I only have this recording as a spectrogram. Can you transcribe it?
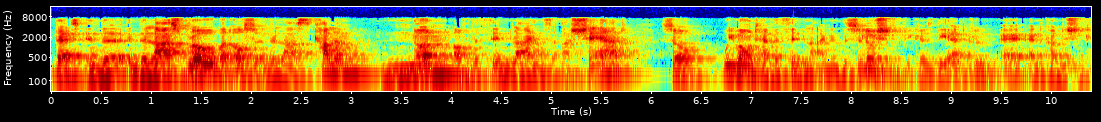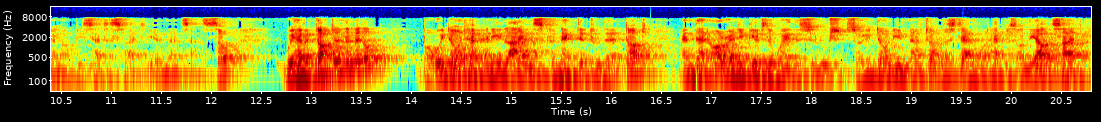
that in the, in the last row, but also in the last column, none of the thin lines are shared. So we won't have a thin line in the solution because the end, uh, end condition cannot be satisfied in that sense. So we have a dot in the middle, but we don't have any lines connected to that dot, and that already gives away the solution. So you don't even have to understand what happens on the outside.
